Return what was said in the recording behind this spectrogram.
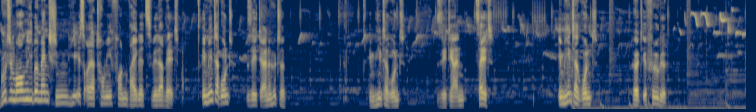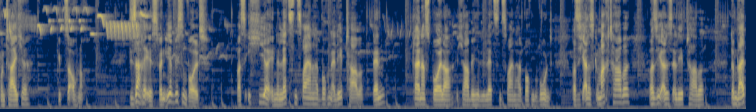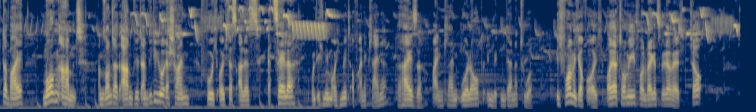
Guten Morgen, liebe Menschen. Hier ist euer Tommy von Weigels Wilder Welt. Im Hintergrund seht ihr eine Hütte. Im Hintergrund seht ihr ein Zelt. Im Hintergrund hört ihr Vögel. Und Teiche gibt's auch noch. Die Sache ist, wenn ihr wissen wollt, was ich hier in den letzten zweieinhalb Wochen erlebt habe, denn Kleiner Spoiler, ich habe hier die letzten zweieinhalb Wochen gewohnt. Was ich alles gemacht habe, was ich alles erlebt habe, dann bleibt dabei. Morgen Abend, am Sonntagabend wird ein Video erscheinen, wo ich euch das alles erzähle und ich nehme euch mit auf eine kleine Reise, einen kleinen Urlaub inmitten der Natur. Ich freue mich auf euch. Euer Tommy von Weigelswilder Welt. Ciao.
